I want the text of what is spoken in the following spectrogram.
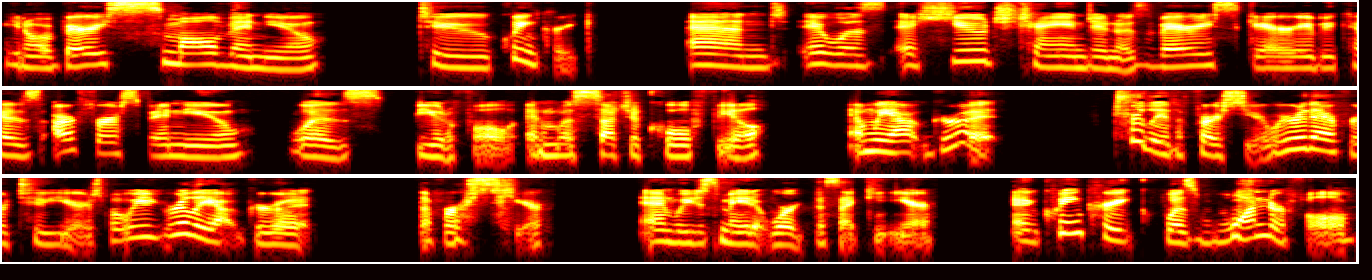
you know, a very small venue to Queen Creek. And it was a huge change and it was very scary because our first venue was beautiful and was such a cool feel. And we outgrew it truly the first year. We were there for two years, but we really outgrew it the first year. And we just made it work the second year. And Queen Creek was wonderful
